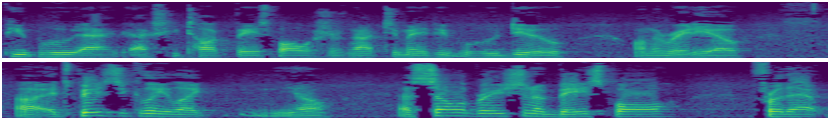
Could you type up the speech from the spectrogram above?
people who actually talk baseball, which there's not too many people who do on the radio, uh, it's basically like you know a celebration of baseball for that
